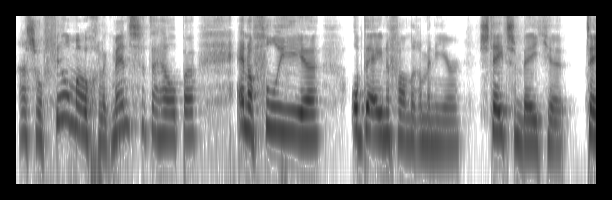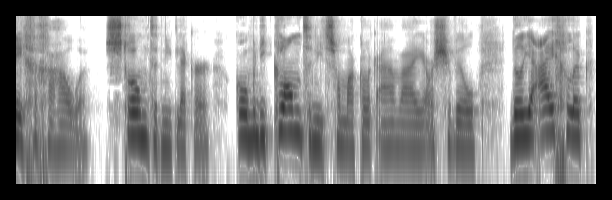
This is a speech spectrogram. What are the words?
aan zoveel mogelijk mensen te helpen. En dan voel je je op de een of andere manier steeds een beetje tegengehouden. Stroomt het niet lekker? Komen die klanten niet zo makkelijk aanwaaien als je wil? Wil je eigenlijk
